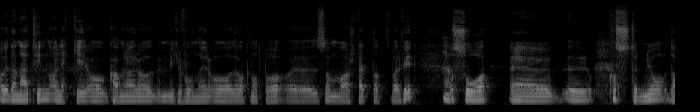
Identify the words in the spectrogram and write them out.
Og den er tynn og lekker, og kameraer og mikrofoner, og det var ikke måte på, øh, som var så fett at bare fy. Og så Uh, uh, koster den jo da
